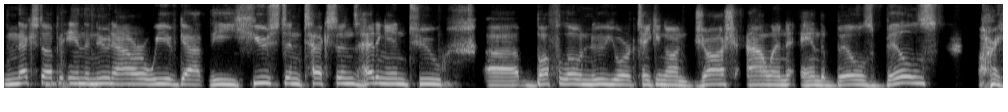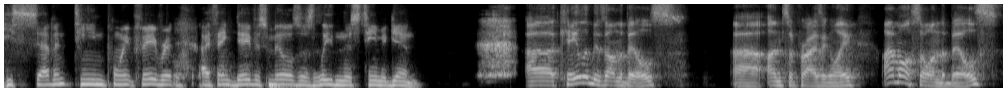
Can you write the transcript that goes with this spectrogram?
Next up in the noon hour, we've got the Houston Texans heading into uh, Buffalo, New York, taking on Josh Allen and the Bills. Bills are a 17 point favorite. I think Davis Mills is leading this team again. Uh, Caleb is on the Bills, uh, unsurprisingly. I'm also on the Bills.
